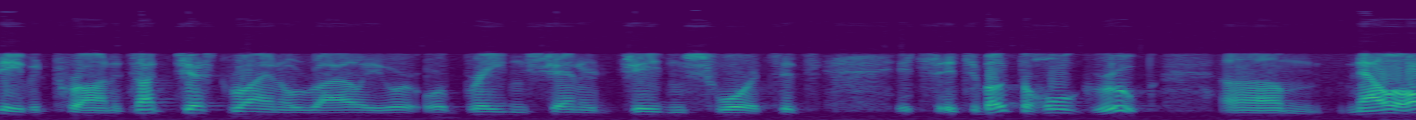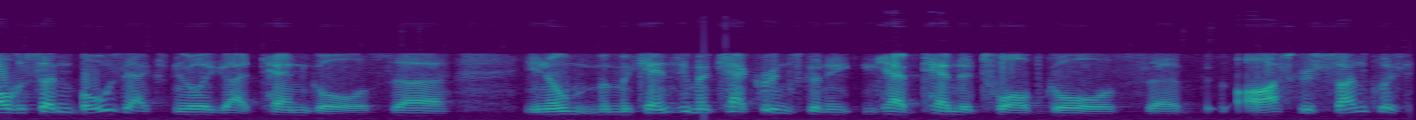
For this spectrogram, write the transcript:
David Perron. It's not just Ryan O'Reilly or, or Brayden Schenn or Jaden Schwartz. It's it's it's about the whole group. Um, now all of a sudden Bozak's nearly got ten goals. Uh, you know, Mackenzie MacEachern's going to have ten to twelve goals. Uh, Oskar Sundqvist.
